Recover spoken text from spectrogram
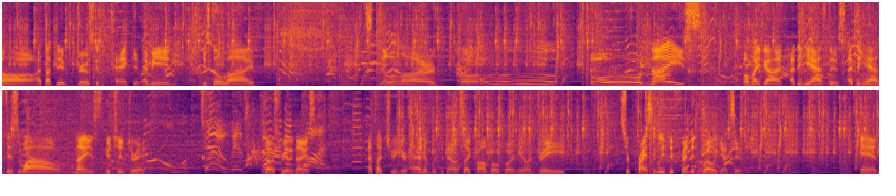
Oh, I thought Dre was gonna tank it. I mean, he's still alive. Still alive. Oh. Oh, nice. Oh my god, I think he has this. I think he has this. Wow. Nice. Good shit, Dre. That was really nice. I thought Junior had him with the downside combo, but you know, Dre surprisingly defended well against it. And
